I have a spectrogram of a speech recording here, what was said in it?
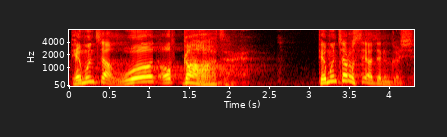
대문자 word of God 대문자로 써야 되는 것이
